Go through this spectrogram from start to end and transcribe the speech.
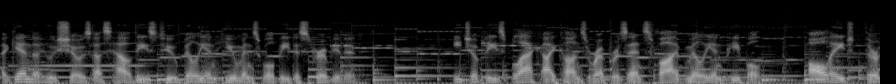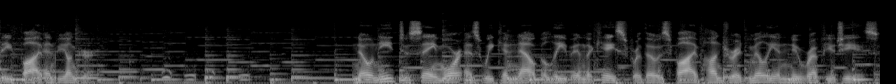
Again the WHO shows us how these 2 billion humans will be distributed. Each of these black icons represents 5 million people, all aged 35 and younger. No need to say more as we can now believe in the case for those 500 million new refugees.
